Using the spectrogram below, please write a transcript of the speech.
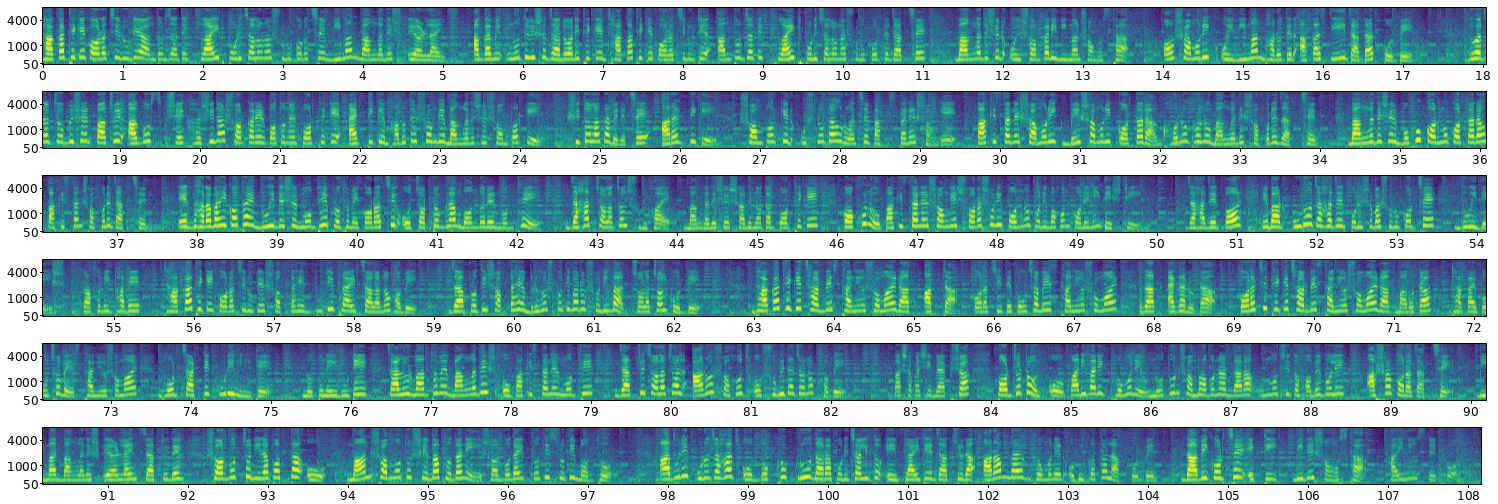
ঢাকা থেকে করাচি রুটে আন্তর্জাতিক ফ্লাইট পরিচালনা শুরু করেছে বিমান বাংলাদেশ এয়ারলাইন্স। আগামী উনত্রিশে জানুয়ারি থেকে ঢাকা থেকে করাচি রুটে আন্তর্জাতিক ফ্লাইট পরিচালনা শুরু করতে যাচ্ছে বাংলাদেশের ওই সরকারি বিমান সংস্থা। অসামরিক ওই বিমান ভারতের আকাশ দিয়েই যাতায়াত করবে। দু হাজার চব্বিশের পাঁচই আগস্ট শেখ হাসিনা সরকারের পতনের পর থেকে একদিকে ভারতের সঙ্গে বাংলাদেশের সম্পর্কে শীতলতা বেড়েছে আর একদিকে সম্পর্কের উষ্ণতাও রয়েছে পাকিস্তানের সঙ্গে। পাকিস্তানের সামরিক, বেসামরিক কর্তারা ঘন ঘন বাংলাদেশ সফরে যাচ্ছেন। বাংলাদেশের বহু কর্মকর্তারাও পাকিস্তান সফরে যাচ্ছেন। এর ধারাবাহিকতায় দুই দেশের মধ্যে প্রথমে করাচি ও চট্টগ্রাম বন্দরের মধ্যে জাহাজ চলাচল শুরু হয়। বাংলাদেশের স্বাধীনতার পর থেকে কখনো পাকিস্তানের সঙ্গে সরাসরি পণ্য পরিবহন করেনি দেশটি। জাহাজের পর এবার উড়োজাহাজের পরিষেবা শুরু করছে দুই দেশ। প্রাথমিকভাবে ঢাকা থেকে করাচি রুটের সপ্তাহে দুটি ফ্লাইট চালানো হবে, যা প্রতি সপ্তাহে বৃহস্পতিবার ও শনিবার চলাচল করবে। ঢাকা থেকে ছাড়বে স্থানীয় সময় রাত আটটা, করাচিতে পৌঁছাবে স্থানীয় সময় রাত এগারোটা। করাচি থেকে ছাড়বে স্থানীয় সময় রাত বারোটা, ঢাকায় পৌঁছবে স্থানীয় সময় ভোর চারটে কুড়ি মিনিটে। নতুন এই রুটে চালুর মাধ্যমে বাংলাদেশ ও পাকিস্তানের মধ্যে যাত্রী চলাচল আরও সহজ ও সুবিধাজনক হবে। পাশাপাশি ব্যবসা, পর্যটন ও পারিবারিক ভ্রমণেও নতুন সম্ভাবনার দ্বারা উন্মোচিত হবে বলে আশা করা যাচ্ছে। বিমান বাংলাদেশ এয়ারলাইন্স যাত্রীদের সর্বোচ্চ নিরাপত্তা ও মানসম্মত সেবা প্রদানে সর্বদাই প্রতিশ্রুতিবদ্ধ। আধুনিক উড়োজাহাজ ও দক্ষ ক্রু দ্বারা পরিচালিত এই ফ্লাইটে যাত্রীরা আরামদায়ক ভ্রমণের অভিজ্ঞতা লাভ করবেন। দাবি করছে একটি বিদেশ সংস্থা, হাই নিউজ নেটওয়ার্ক।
